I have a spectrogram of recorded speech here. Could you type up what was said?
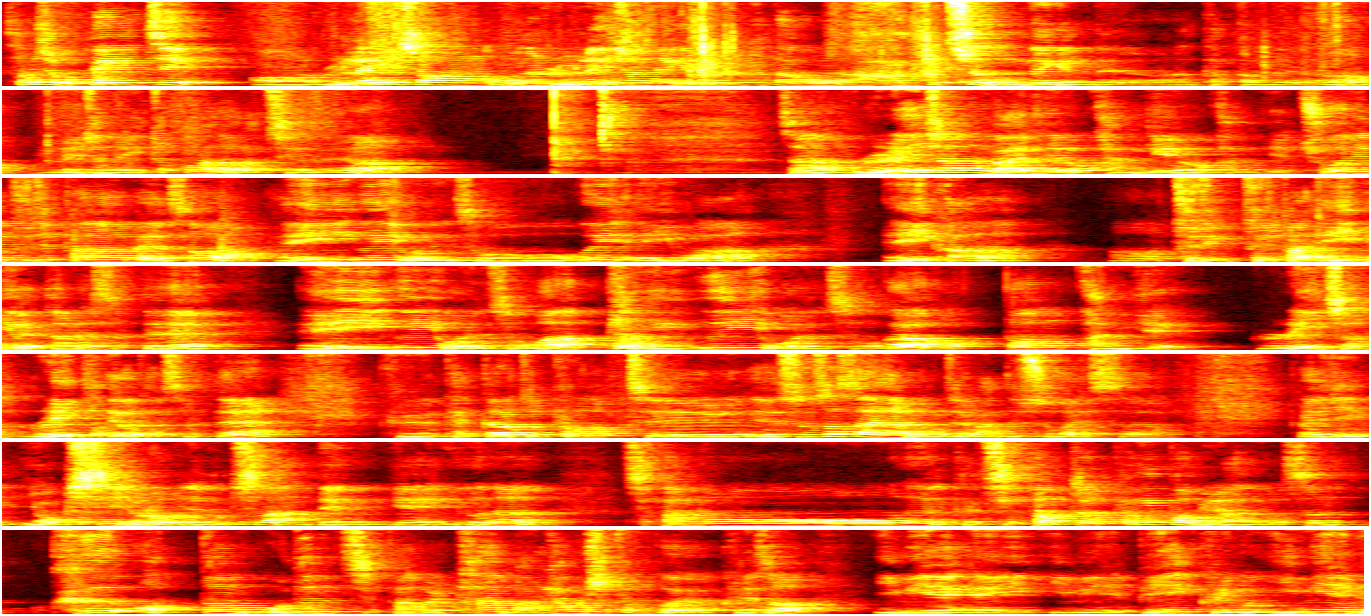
35페이지 어, 릴레이션 오늘 릴레이션 얘기를 하다 보면 아 끝을 못 내겠네요. 안타깝네요. 릴레이션 얘기 조금 하다가 마치겠네요. 자, 릴레이션은 말 그대로 관계요, 관계. 주어진 두 집합에서 A의 원소의 A와 A가 어, 두, 집- 두 집합 A, B가 있다고 했을 때 A의 원소와 B의 원소가 어떤 관계, relation, related가 됐을 때 그 데카르트 프로덕트의 순서 사인이라는 명제를 만들 수가 있어요. 그러니까 이제 역시 여러분이 놓치면 안 되는 게 이거는 집합론은 그 집합적 평이법이라는 것은 그 어떤 모든 집합을 다 말하고 싶은 거예요. 그래서 임의의 A, 임의의 B, 그리고 임의의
